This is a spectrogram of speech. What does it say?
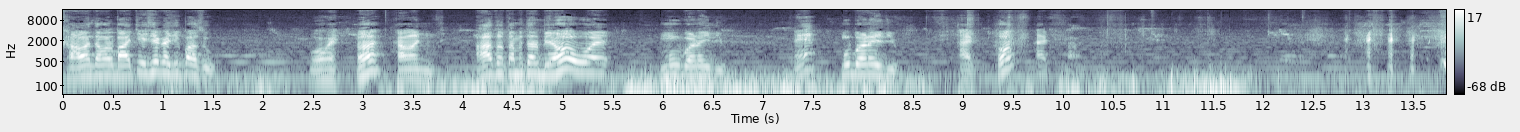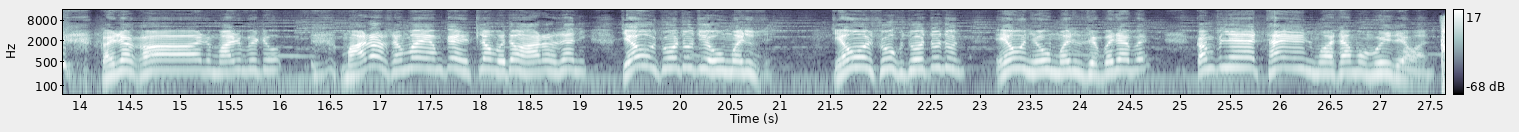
ખાવાનું તમારે બાકી છે કે હજી પાછું? હવે હા? ખાવાનું હા તો તમે તાર બેહો હોય. હું બનાવી દઉં. હે? હું બનાવી દઉં. હા? હો હા ખરેખર મારું બેટું. મારો સમય એમ કે એટલો બધો સારો છે ને જેવું જોતું હતું એવું મળ્યું છે. જેવું સુખ જોતું હતું ને એવું ને એવું મળ્યું છે બરાબર? કમ્પ્લેટ થઈને મોઢામાં હોઈ રહેવાનું.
